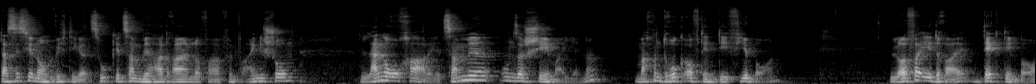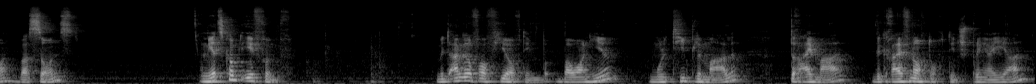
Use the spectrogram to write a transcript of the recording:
Das ist hier noch ein wichtiger Zug. Jetzt haben wir H3 und Läufer H5 eingeschoben. Lange Rochade. Jetzt haben wir unser Schema hier. Ne? Machen Druck auf den D4-Bauern. Läufer E3 deckt den Bauern. Was sonst? Und jetzt kommt E5. Mit Angriff auf hier auf den Bauern hier. Multiple Male. Dreimal. Wir greifen auch noch den Springer hier an.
